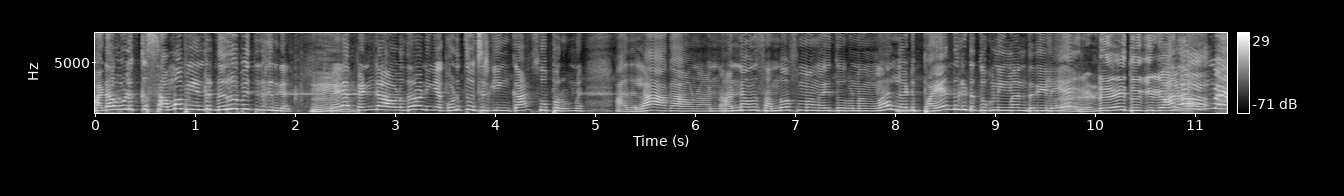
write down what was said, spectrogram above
கடவுளுக்கு சமம் என்று நிரூபித்திருக்கிறீர்கள். மேல பெண்கள் அவ்வளவு தூரம் நீங்க கொடுத்து வச்சிருக்கீங்கக்கா? சூப்பர் உண்மை. அதெல்லாம் ஆக அவன் அண்ணன் வந்து சந்தோஷமா கை தூக்குனாங்களா? இல்லாட்டி பயந்துகிட்டு தூக்குனீங்களான்னு தெரியலையே. ரெண்டு கை தூக்கியிருக்காங்க அதான் உண்மை.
